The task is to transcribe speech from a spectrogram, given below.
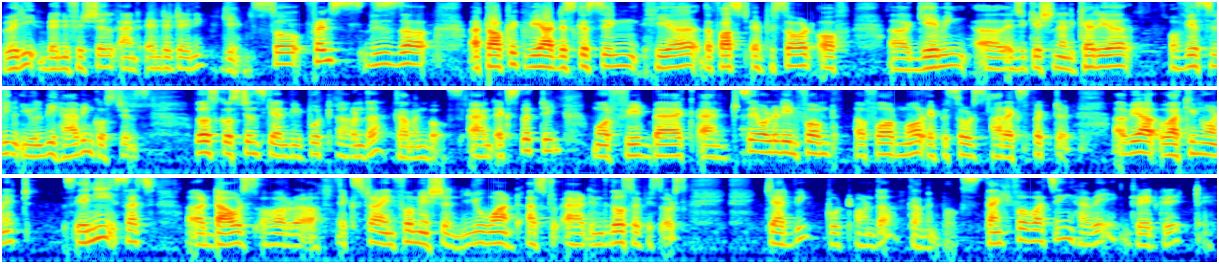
very beneficial and entertaining games. So friends, this is the a topic we are discussing here, the first episode of uh, gaming uh, education and career. Obviously, you will be having questions. Those questions can be put uh, on the comment box and expecting more feedback and say already informed uh, for more episodes are expected. Uh, we are working on it. Any such uh, doubts or uh, extra information you want us to add in those episodes can be put on the comment box. Thank you for watching. Have a great, great day.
